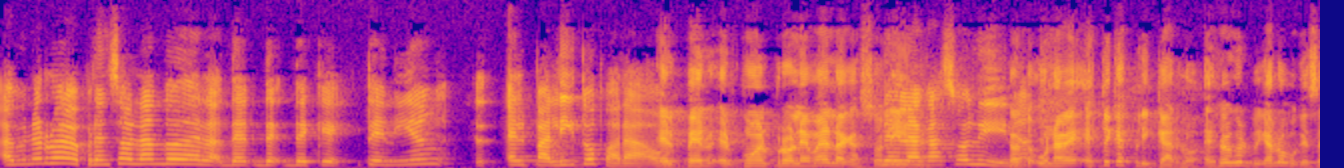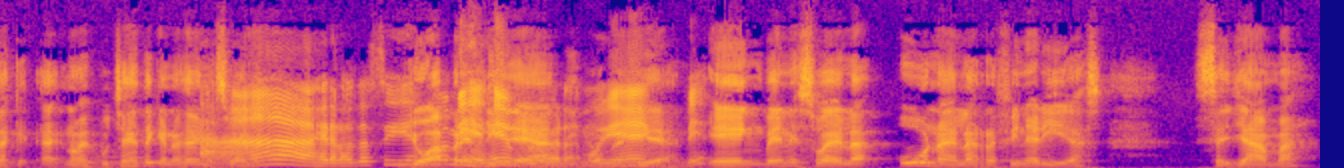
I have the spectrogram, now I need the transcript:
había una rueda de prensa hablando de, la- de, de- de que tenían el- palito parado El, per- el- con el problema de la gasolina. de la gasolina. Tanto, Una vez, esto hay que explicarlo. Esto hay que explicarlo porque sabes que eh, nos escucha gente que no es de Venezuela. Ah, Gerardo está siguiendo Yo mi aprendí ejemplo, de Andy. Muy bien. Bien. En Venezuela, una de las refinerías se llama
